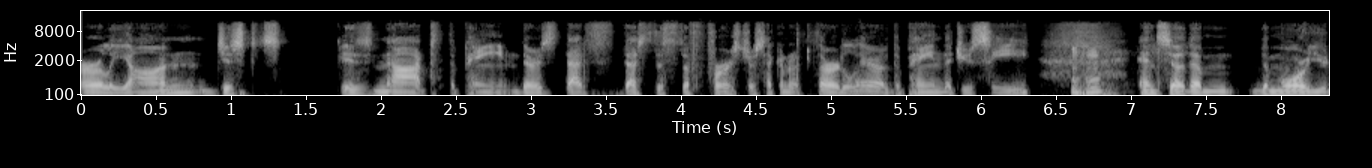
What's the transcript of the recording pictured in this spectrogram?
early on, just is not the pain there's that's that's just the first or second or third layer of the pain that you see mm-hmm. and so the the more you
